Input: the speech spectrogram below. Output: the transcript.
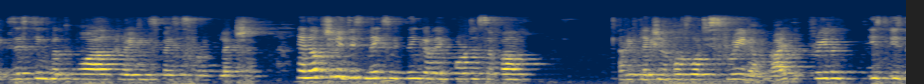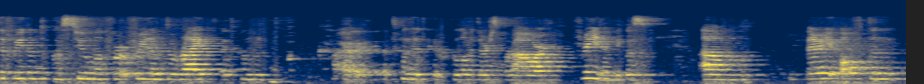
existing, but while creating spaces for reflection. And actually, this makes me think of the importance of um, a reflection about what is freedom, right? Freedom is, is the freedom to consume, freedom to ride at 100, uh, at 100 kilometers per hour, freedom, because um, very often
